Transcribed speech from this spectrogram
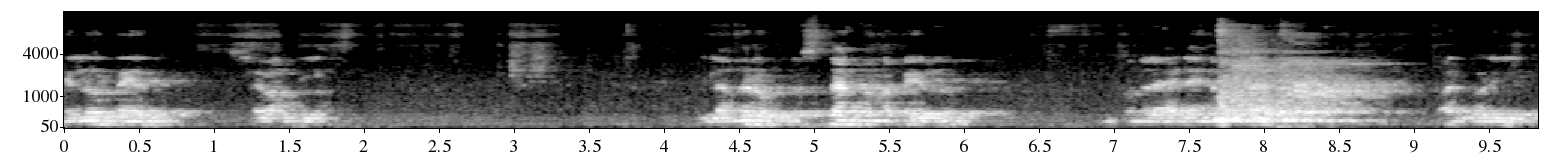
నెల్లూరు మేయర్ శ్రవంతి వీళ్ళందరూ ప్రస్తుతానికి ఉన్న పేర్లు కొందరు యాడ్ అయినా కూడా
